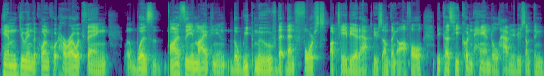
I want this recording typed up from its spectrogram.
Him doing the quote unquote heroic thing was honestly in my opinion the weak move that then forced octavia to have to do something awful because he couldn't handle having to do something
